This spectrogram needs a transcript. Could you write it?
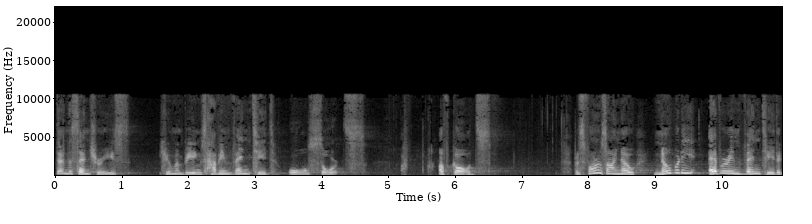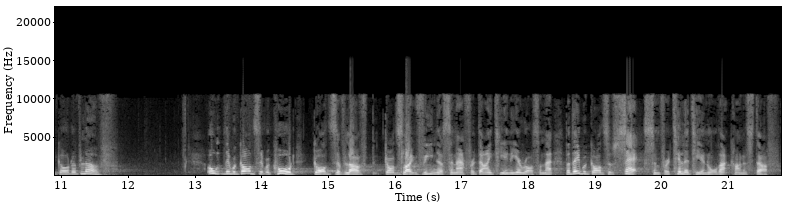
Down the centuries, human beings have invented all sorts of gods. But as far as I know, nobody ever invented a God of love. Oh, there were gods that were called gods of love, gods like Venus and Aphrodite and Eros and that, but they were gods of sex and fertility and all that kind of stuff.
